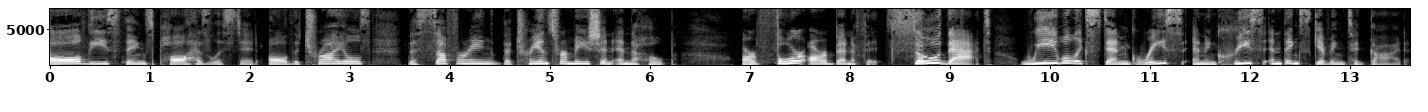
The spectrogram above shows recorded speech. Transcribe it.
All these things Paul has listed, all the trials, the suffering, the transformation, and the hope, are for our benefit so that we will extend grace and increase in thanksgiving to God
